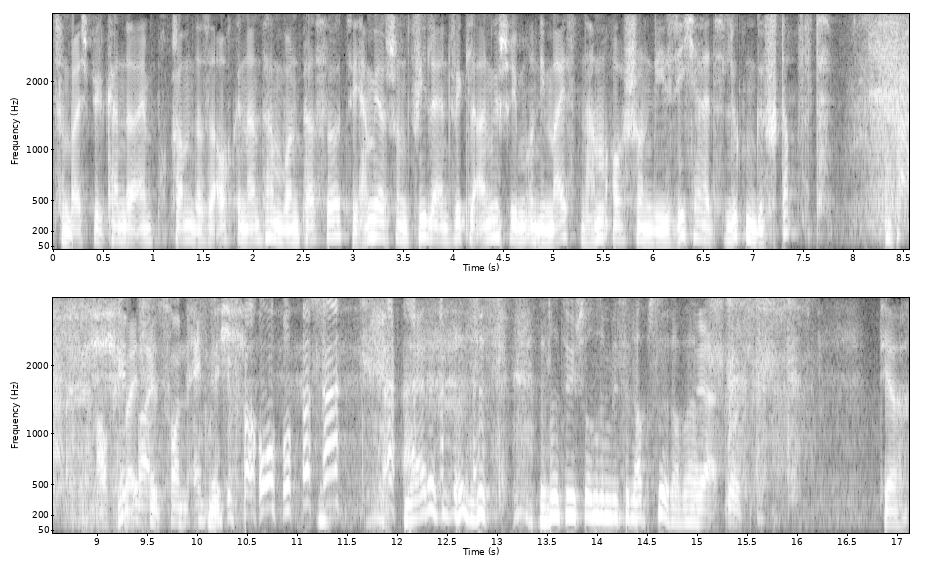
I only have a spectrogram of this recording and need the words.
Zum Beispiel kann da ein Programm, das Sie auch genannt haben, OnePassword. Sie haben ja schon viele Entwickler angeschrieben und die meisten haben auch schon die Sicherheitslücken gestopft. Auf ich Hinweis weiß von NTV. naja, das, das, ist, das ist natürlich schon so ein bisschen absurd, aber. Ja, gut. Tja,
